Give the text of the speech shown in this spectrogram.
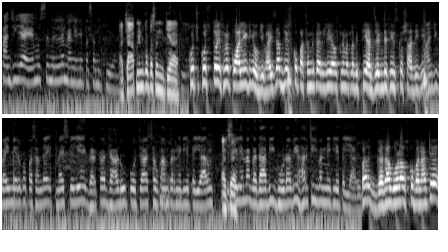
हाँ जी ये आए हैं मुझसे मिलने मैंने इन्हें पसंद किया है। अच्छा आपने इनको पसंद किया है? कुछ कुछ तो इसमें क्वालिटी होगी भाई साहब जो इसको पसंद कर लिया उसने मतलब इतनी अर्जेंट थी इसको शादी की। हाँ जी भाई मेरे को पसंद है। मैं इसके लिए घर का झाड़ू पोछा सब काम करने के लिए तैयार हूँ। अच्छा। इसके लिए मैं गधा भी घोड़ा भी हर चीज़ बनने के लिए तैयार हूँ। पर गधा घोड़ा उसको बना के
